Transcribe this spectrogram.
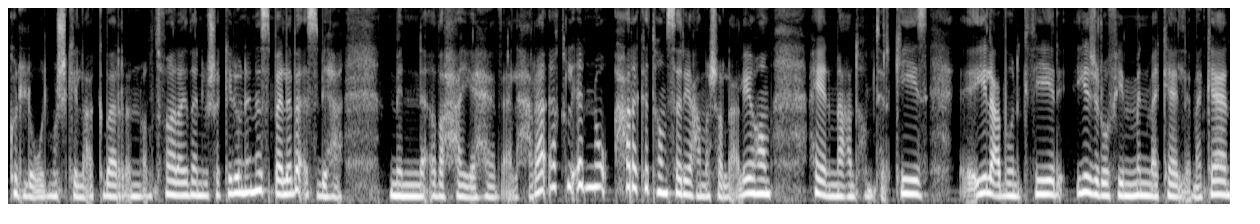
كله والمشكلة أكبر أن الأطفال أيضا يشكلون نسبة لا بأس بها من ضحايا هذا الحرائق لأنه حركتهم سريعة ما شاء الله عليهم أحيانا ما عندهم تركيز يلعبون كثير يجروا في من مكان لمكان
